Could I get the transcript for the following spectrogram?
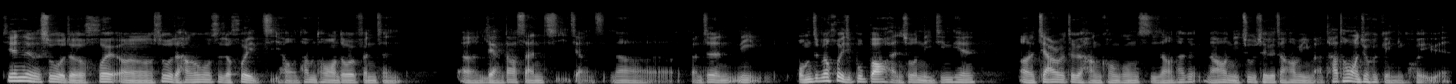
今天这个所有的会，呃，所有的航空公司的会籍哈，他们通常都会分成呃两到三级这样子。那反正你我们这边会籍不包含说你今天呃加入这个航空公司，然后他然后你注册一个账号密码，他通常就会给你一个会员，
